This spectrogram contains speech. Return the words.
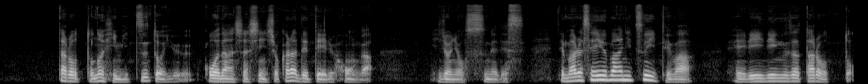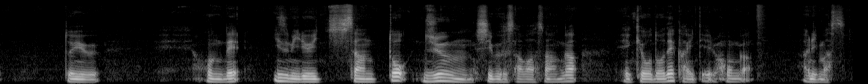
「タロットの秘密」という講談写真書から出ている本が非常におすすめです。でマルセイユ版については「えー、リーディング・ザ・タロット」という本で泉隆一さんと純渋沢さんが共同で書いている本があります。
